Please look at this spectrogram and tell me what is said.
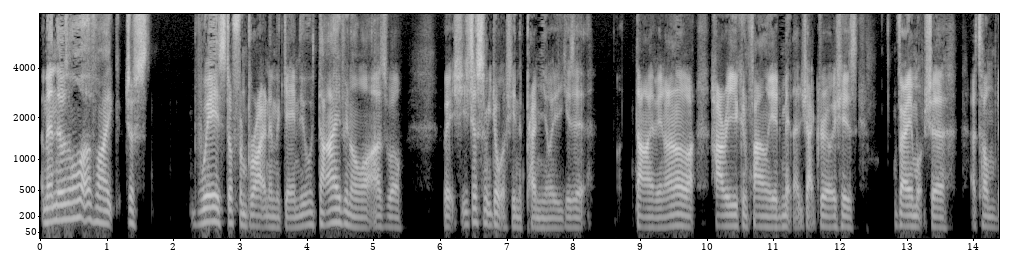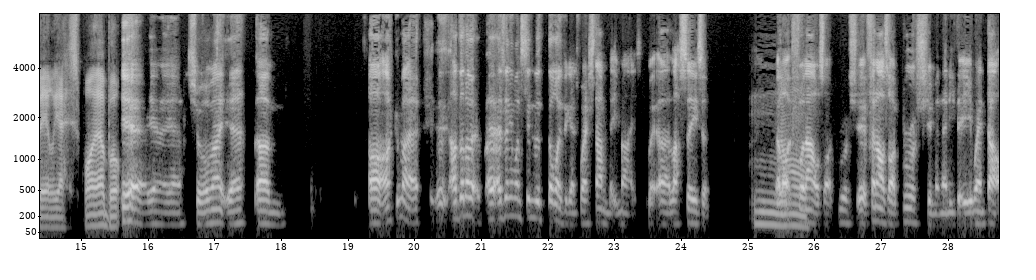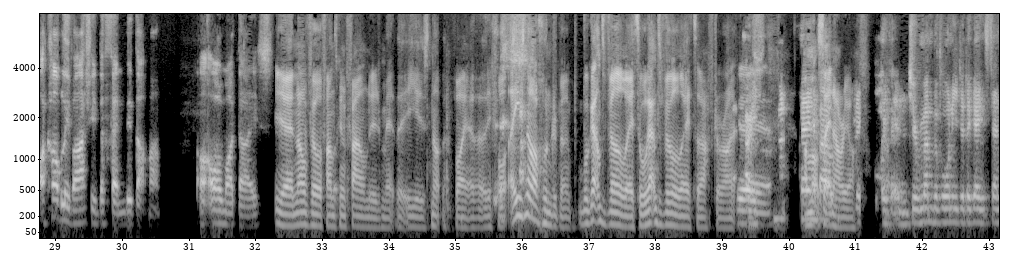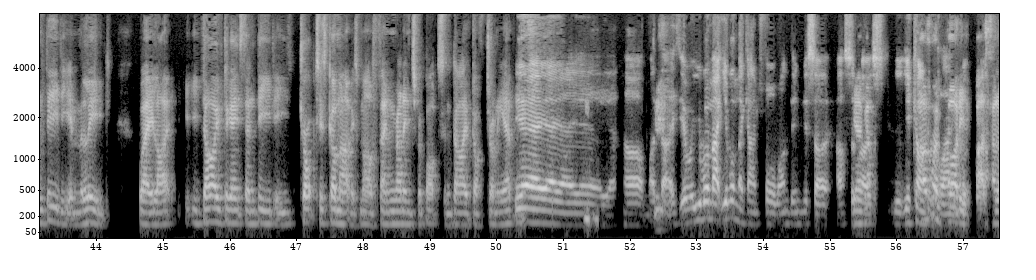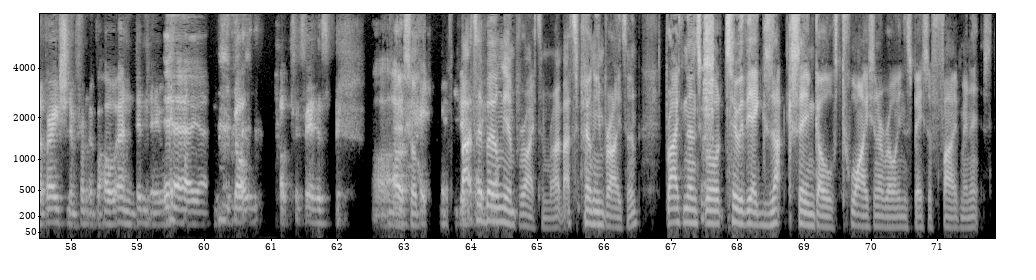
And then there was a lot of like just weird stuff from Brighton in the game. They were diving a lot as well, which is just something you don't see in the Premier League, is it? Diving. I know, Harry, you can finally admit that Jack Grealish is very much a, a Tom Daley esque player, but Yeah, yeah, yeah. Sure, mate. Yeah. Um. Oh, I, can- mate, I don't know. Has anyone seen the dive against West Ham that he made uh, last season? Where, Like no. Fernand's like brush, Fernand's like brushed him, and then he, he went down. I can't believe I actually defended that man. Oh, oh my days. Yeah, no Villa fans can finally admit that he is not the player that they thought. He's not a 100 million. We'll get onto Villa later. We'll get onto Villa later after, right? Yeah, Harry, yeah. I'm not saying Harry off. Do you remember the one he did against Ndidi in the league? Where he, like he dived against Ndidi, dropped his gum out his mouth, then ran into the box and dived off Jonny Evans. Yeah, yeah, yeah, yeah, yeah. Oh my days! You, you won that. You won that game four one, didn't you? So I Yeah, suppose you, you can't was when complain. Vardy a celebration in front of the whole end, didn't he? Yeah, yeah. He got ears. Oh, Yeah, so hate when he did Back to that. Burnley and Brighton, right? Back to Burnley and Brighton. Brighton then scored two of the exact same goals twice in a row in the space of five minutes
